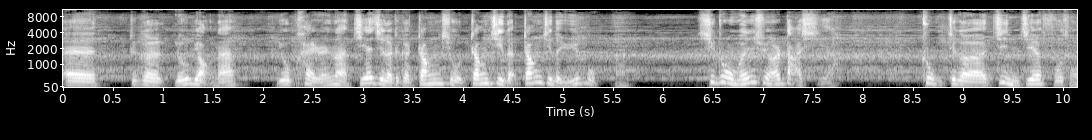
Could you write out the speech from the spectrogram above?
呃，这个刘表呢，又派人呢接济了这个张绣、张继的张继的余部啊，其众闻讯而大喜啊，众这个尽皆服从，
